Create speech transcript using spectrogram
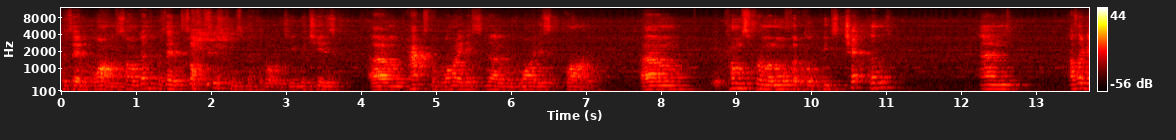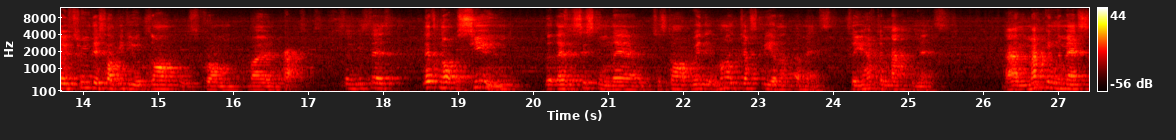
present one, so I'm going to present soft systems methodology, which is um, perhaps the widest known and widest applied. Um, it comes from an author called Peter Checkland, and as I go through this, I'll give you examples from my own practice. So he says, let's not assume that there's a system there to start with. It might just be a, a mess. So you have to map the mess. And mapping the mess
